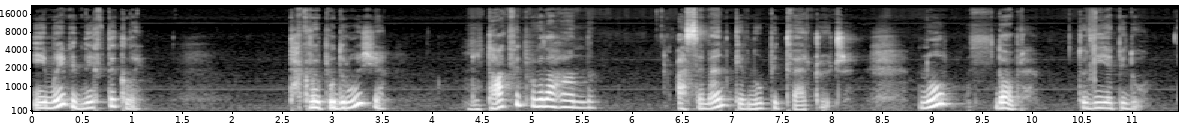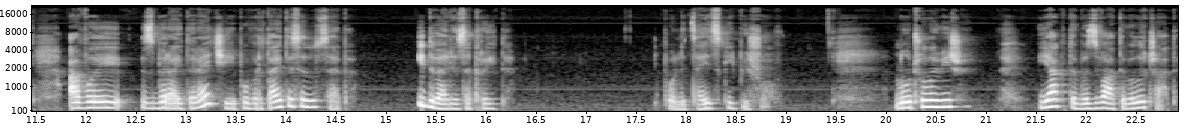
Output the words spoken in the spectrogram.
І ми від них втекли. Так ви подружжя? Ну так, відповіла Ганна. А Семен кивнув, підтверджуючи. Ну, добре, тоді я піду. А ви збирайте речі і повертайтеся до себе. І двері закрийте. Поліцейський пішов. Ну, чоловіче, як тебе звати величати?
